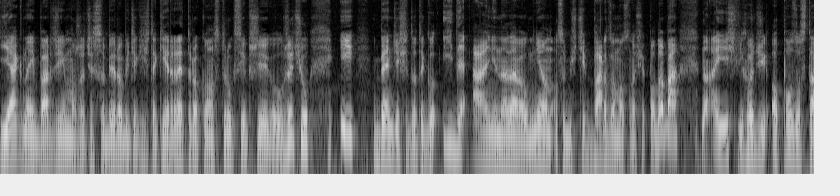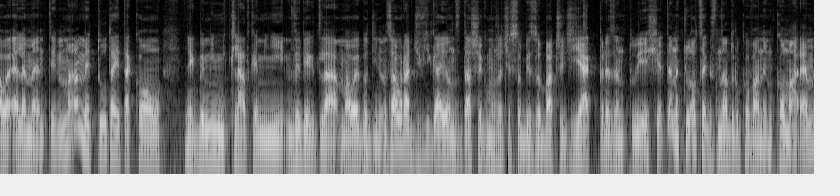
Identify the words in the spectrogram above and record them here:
jak najbardziej możecie sobie robić jakieś takie retro konstrukcje przy jego użyciu i będzie się do tego idealnie nadawał. Mnie on osobiście bardzo mocno się podoba. No a jeśli chodzi o pozostałe elementy, mamy tutaj taką jakby mini klatkę, mini wybieg dla małego dinozaura. Dźwigając daszek możecie sobie zobaczyć, jak prezentuje się ten klocek z nadrukowanym komarem.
